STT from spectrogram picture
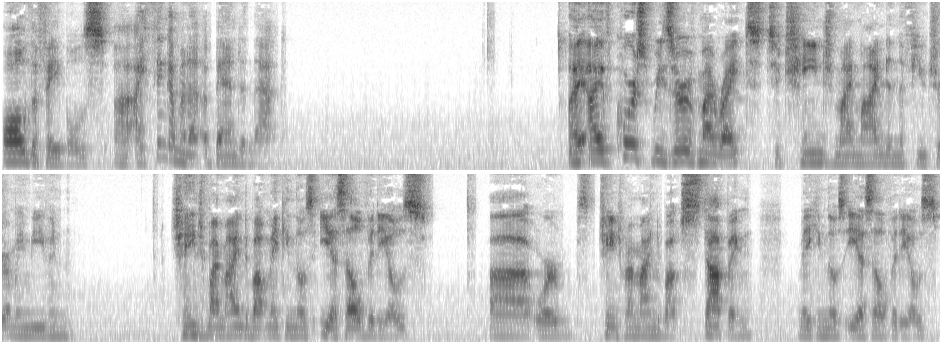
all the fables, uh, I think I'm going to abandon that. I, I, of course, reserve my right to change my mind in the future, maybe even change my mind about making those ESL videos, uh, or change my mind about stopping making those ESL videos.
